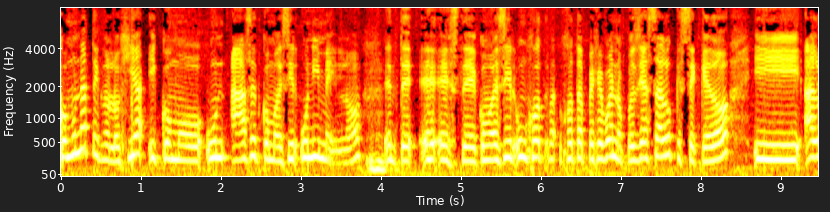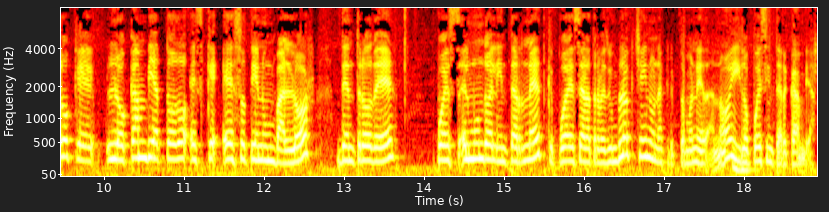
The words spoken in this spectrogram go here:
como una tecnología y como un asset, como decir un email, ¿no? Ente- eh, este, como decir un JPG, bueno, pues ya es algo que se quedó y algo que lo cambia todo es que eso tiene un valor dentro de pues el mundo del internet que puede ser a través de un blockchain, una criptomoneda, ¿no? Y lo puedes intercambiar.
